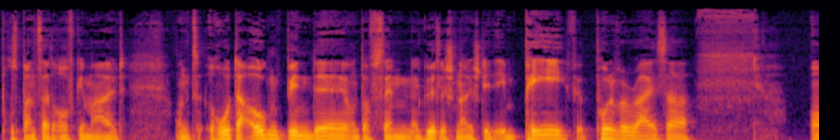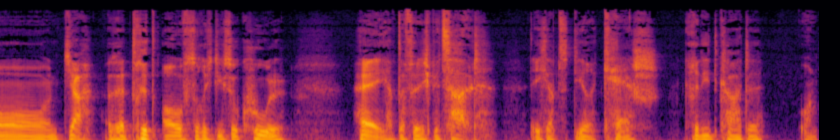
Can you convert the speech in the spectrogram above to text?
Brustpanzer drauf gemalt und rote Augenbinde und auf seiner Gürtelschnalle steht eben P für Pulverizer. Und ja, also er tritt auf, so richtig so cool. Hey, ich hab dafür dich bezahlt. Ich dir Cash, Kreditkarte und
